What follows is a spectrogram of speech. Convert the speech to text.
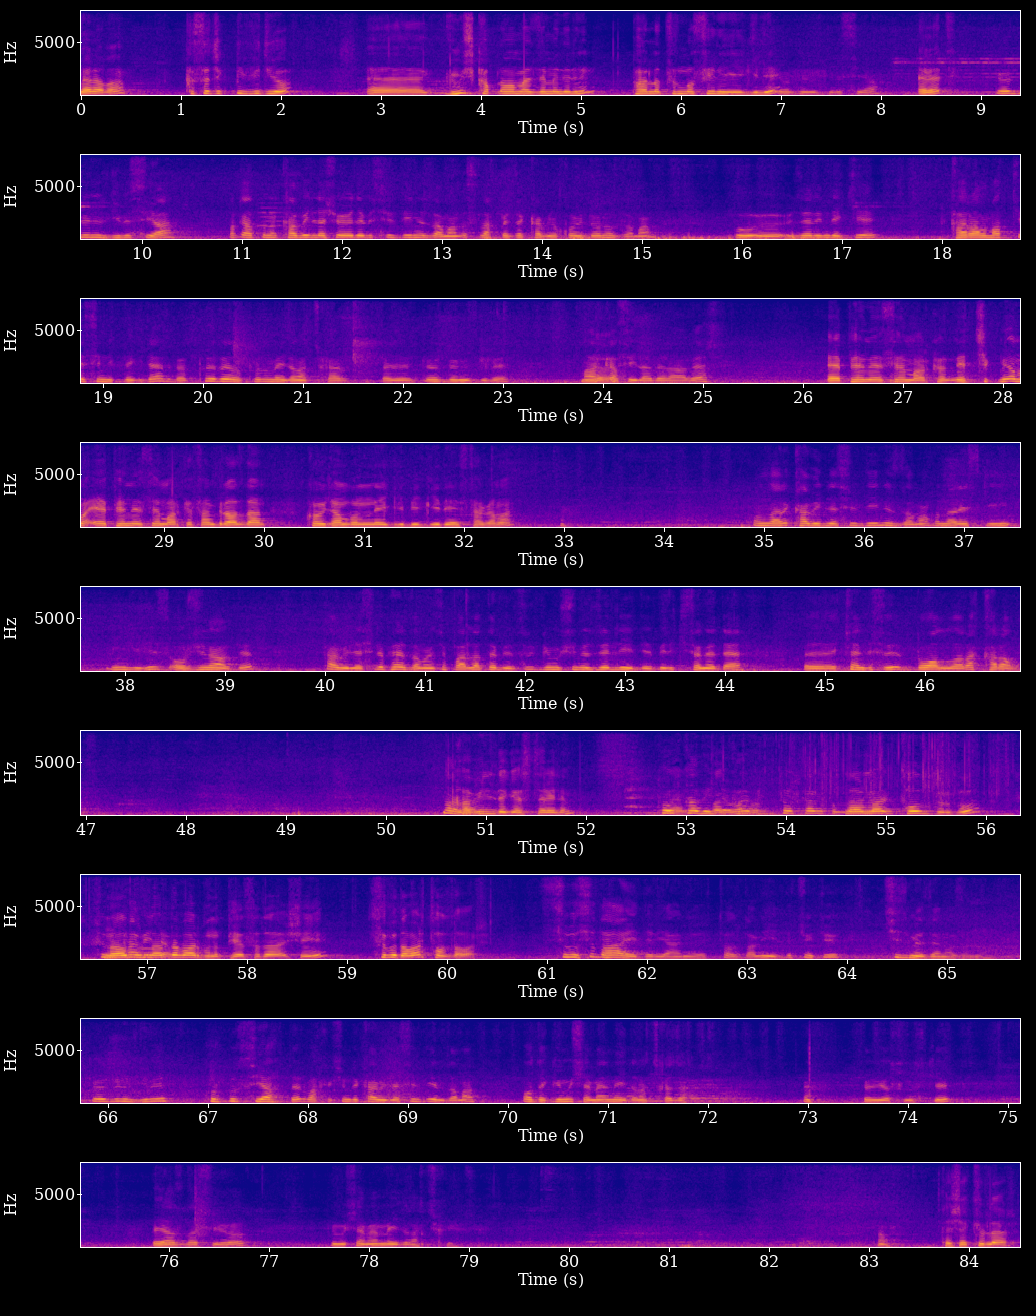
Merhaba. Kısacık bir video. Ee, gümüş kaplama malzemelerinin parlatılması ile ilgili. Gördüğünüz gibi siyah. Evet. Gördüğünüz gibi siyah. Fakat bunu kabille şöyle bir sildiğiniz zaman, ıslak bezek kabil koyduğunuz zaman bu e, üzerindeki karalmat kesinlikle gider ve pırıl pırıl meydana çıkar. Böyle gördüğünüz gibi markasıyla beraber. EPNS marka net çıkmıyor ama EPNS marka efendim. Birazdan koyacağım bununla ilgili bilgiyi de Instagram'a. Onları kabille sildiğiniz zaman bunlar eski İngiliz orijinaldir. Kabille silip her zaman için parlatabilirsiniz. Gümüşün özelliğidir. Bir iki senede e, kendisi doğal olarak karalır. Normal. Kabili de gösterelim. toz Yani kabil de var. Toz kabil kullanıyoruz. Normal tozdur bu. Nalburlarda var. var bunun piyasada şeyi. Sıvı da var, toz da var. Sıvısı daha iyidir yani. Tozdan iyidir. Çünkü çizmez en azından. Gördüğünüz gibi kurpuz siyahtır. Bakın şimdi kabile sildiğim zaman o da gümüş hemen meydana çıkacaktır. Heh, Görüyorsunuz ki beyazlaşıyor. Gümüş hemen meydana çıkıyor. Teşekkürler.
